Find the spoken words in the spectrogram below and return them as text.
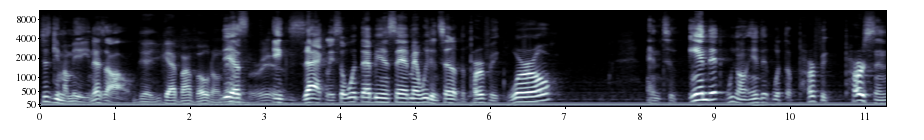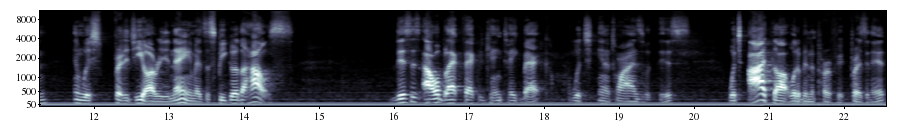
just give my million. That's all. Yeah, you got my vote on that. Yes, exactly. So with that being said, man, we didn't set up the perfect world, and to end it, we're gonna end it with the perfect person in which Freddie G already named as the Speaker of the House. This is our Black Fact we can't take back, which intertwines with this, which I thought would have been the perfect president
